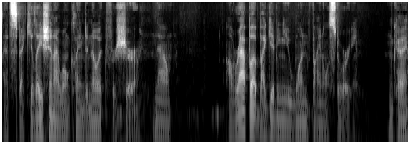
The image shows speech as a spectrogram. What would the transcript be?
that's speculation. I won't claim to know it for sure. Now, I'll wrap up by giving you one final story. Okay?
